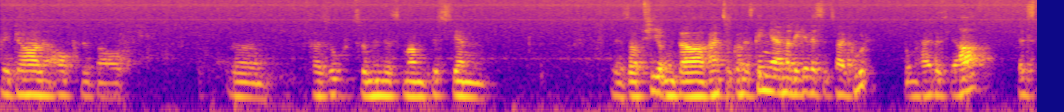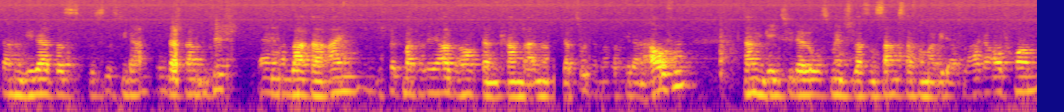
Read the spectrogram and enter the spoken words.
Regale aufgebaut, äh, versucht zumindest mal ein bisschen Sortierung da reinzukommen. Es ging ja immer eine gewisse Zeit gut, so ein halbes Jahr, bis dann wieder, das, das ist wieder anfing, da stand ein Tisch, irgendwann lag da ein Stück Material drauf, dann kam da einer dazu, dann war das wieder ein Haufen, dann ging es wieder los, Mensch, lass uns Samstag nochmal wieder das Lager aufräumen.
